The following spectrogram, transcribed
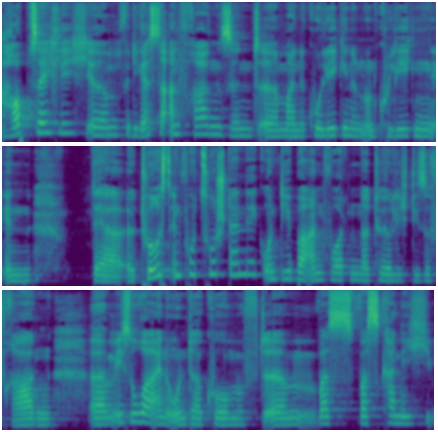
hauptsächlich ähm, für die Gästeanfragen sind äh, meine Kolleginnen und Kollegen in der äh, Touristinfo zuständig und die beantworten natürlich diese Fragen. Ähm, ich suche eine Unterkunft. Ähm, was, was kann ich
